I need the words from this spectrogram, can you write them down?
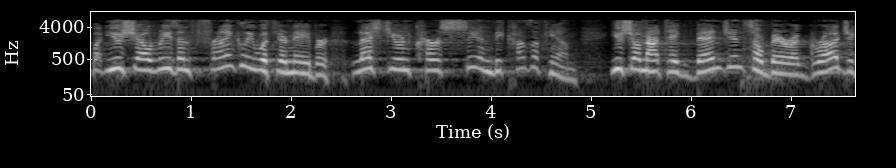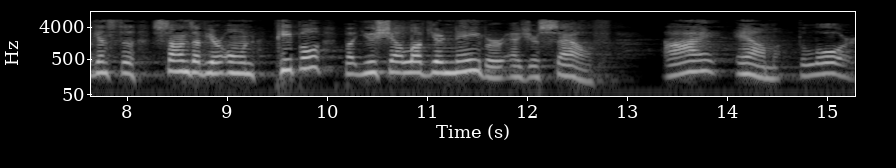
but you shall reason frankly with your neighbor, lest you incur sin because of him. You shall not take vengeance or bear a grudge against the sons of your own people, but you shall love your neighbor as yourself. I am the Lord.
